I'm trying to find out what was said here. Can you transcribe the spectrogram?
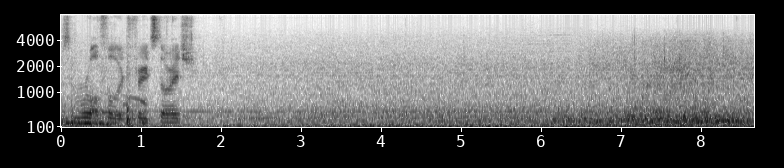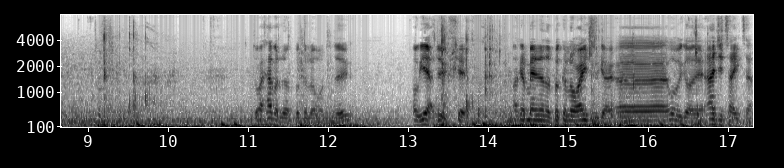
Some raw food, food storage. Oh yeah, I do. Shit. I could have made another book of lore ages ago. Uh, what we got here? Agitator.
